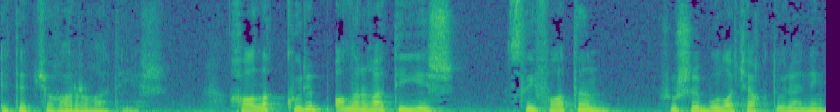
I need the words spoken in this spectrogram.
этеп чыгарырга тиеш. Халык күреп алырга тиеш сыйфатын, шушы булачак түрәнең,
